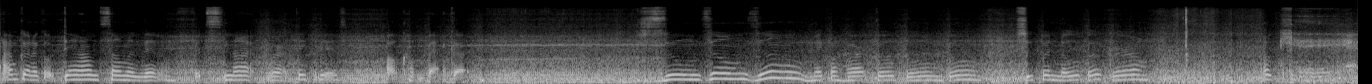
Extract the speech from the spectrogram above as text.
I'm gonna go down some and then if it's not where I think it is I'll come back up zoom zoom zoom make my heart go boom, boom. Supernova girl. Okay.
